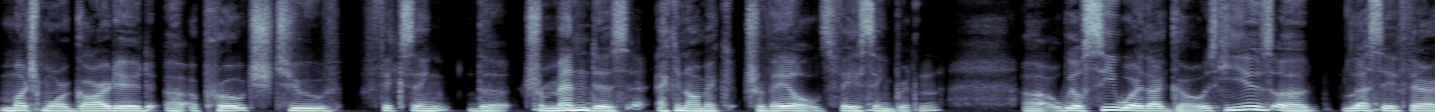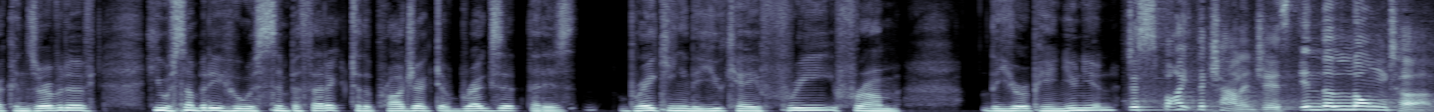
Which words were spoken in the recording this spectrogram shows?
much more guarded uh, approach to fixing the tremendous economic travails facing Britain. Uh, we'll see where that goes. He is a laissez faire conservative. He was somebody who was sympathetic to the project of Brexit that is breaking the UK free from the European Union. Despite the challenges, in the long term,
